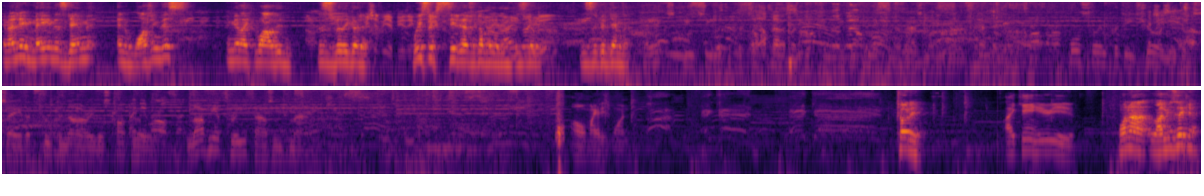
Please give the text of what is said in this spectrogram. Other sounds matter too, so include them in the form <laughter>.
Imagine making this game and watching this and being like, wow, dude, this is really good. We should be We succeeded as a company. Alright, This is a, this is a good game. KXQC look at the top urban dictionary definition of Asmongo's cafe. Also I'm pretty sure you did say that Futanari was hot lol. Love you 3000 man. Oh my god, he's one. Cody, I can't hear you. Wanna la music?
